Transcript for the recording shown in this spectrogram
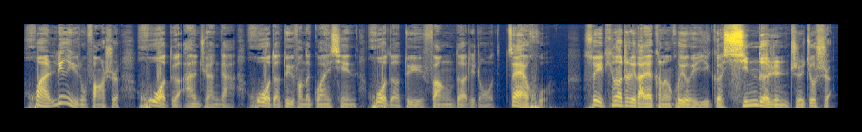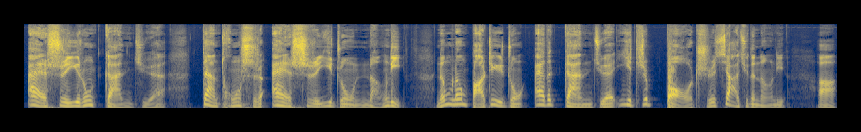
换另一种方式，获得安全感，获得对方的关心，获得对方的这种在乎。所以听到这里，大家可能会有一个新的认知，就是爱是一种感觉，但同时爱是一种能力。能不能把这种爱的感觉一直保持下去的能力啊？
